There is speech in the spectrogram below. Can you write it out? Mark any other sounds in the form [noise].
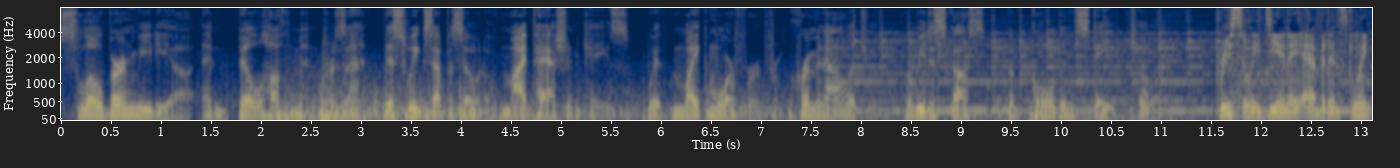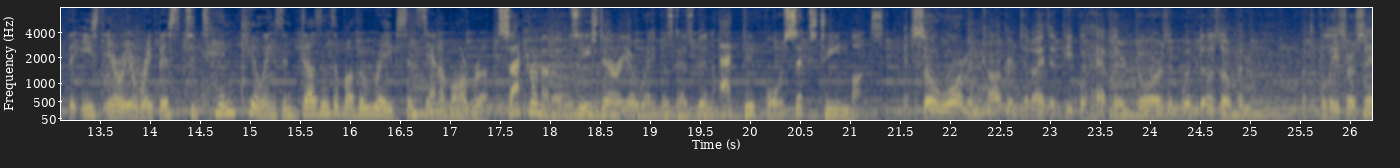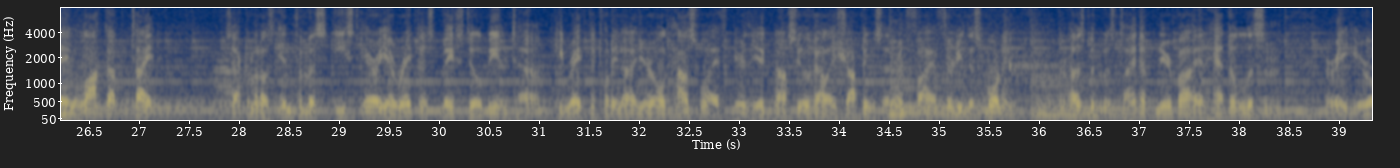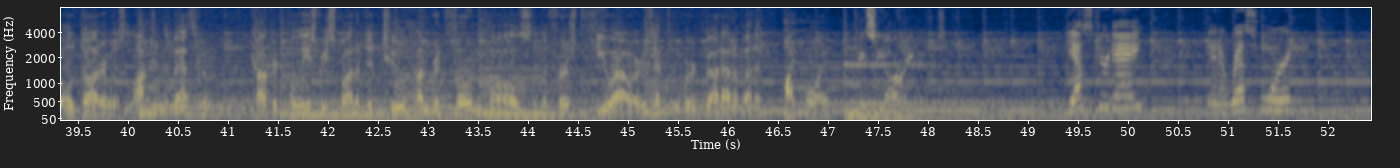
Slo Burn Media and Bill Huffman present this week's episode of My Passion Case with Mike Morford from Criminology, where we discuss the Golden State Killer. Recently, DNA evidence linked the East Area rapist to 10 killings and dozens of other rapes in Santa Barbara. Sacramento's East Area rapist has been active for 16 months. It's so warm in Concord tonight that people have their doors and windows open, but the police are saying lock up tight. Sacramento's infamous East Area rapist may still be in town. He raped a 29-year-old housewife near the Ignacio Valley Shopping Center at 5:30 this morning. Her husband was tied up nearby and had to listen. Her 8-year-old daughter was locked in the bathroom. Concord police responded to 200 phone calls in the first few hours after word got out about it. Mike Boyd, KCRA News. Yesterday, an arrest warrant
